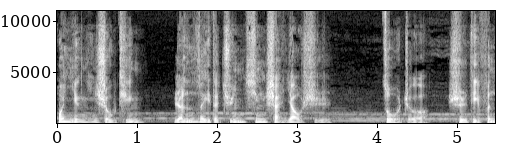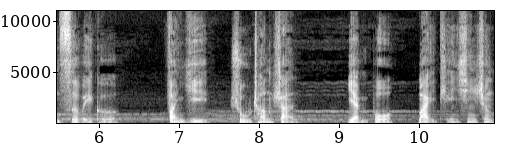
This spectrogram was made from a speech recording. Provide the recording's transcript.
欢迎您收听《人类的群星闪耀时》，作者史蒂芬·茨威格，翻译舒昌善，演播麦田心声。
